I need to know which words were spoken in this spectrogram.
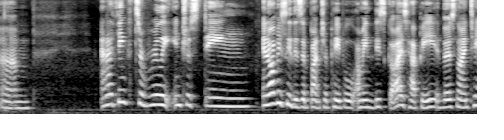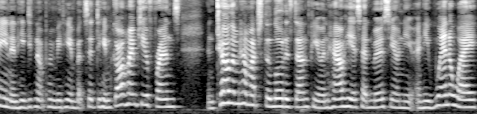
Um, and I think that's a really interesting. And obviously, there's a bunch of people. I mean, this guy's happy. Verse 19, and he did not permit him, but said to him, Go home to your friends and tell them how much the Lord has done for you and how he has had mercy on you. And he went away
